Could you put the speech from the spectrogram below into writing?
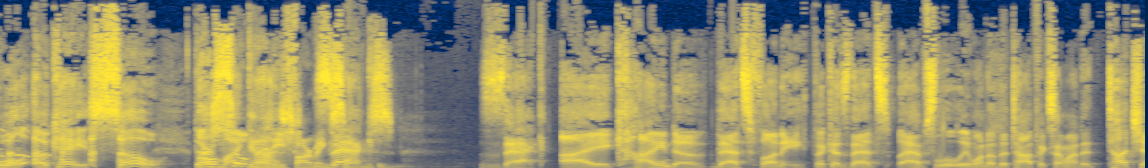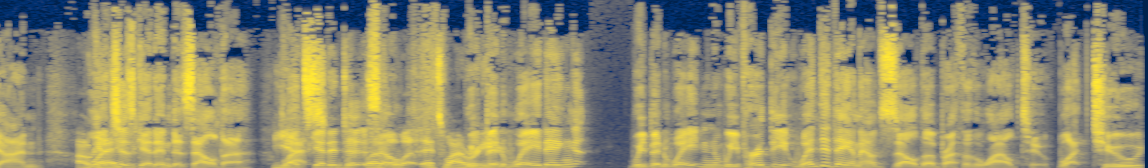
well, okay, so There's oh my so many farming Zach, sims. Zach, I kind of that's funny because that's absolutely one of the topics I want to touch on. Okay. Let's just get into Zelda. Yes. Let's get into so that's why we're we've here. been waiting. We've been waiting. We've heard the when did they announce Zelda Breath of the Wild 2? What, two,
